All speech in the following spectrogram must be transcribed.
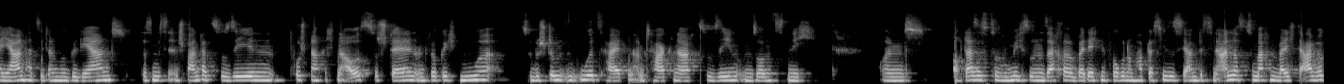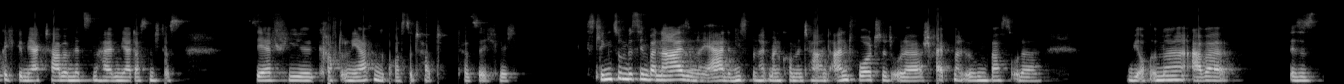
Jahren, hat sie dann wohl gelernt, das ein bisschen entspannter zu sehen, Push-Nachrichten auszustellen und wirklich nur zu bestimmten Uhrzeiten am Tag nachzusehen und sonst nicht. Und auch das ist so für mich so eine Sache, bei der ich mir vorgenommen habe, das dieses Jahr ein bisschen anders zu machen, weil ich da wirklich gemerkt habe im letzten halben Jahr, dass mich das sehr viel Kraft und Nerven gekostet hat, tatsächlich. Es klingt so ein bisschen banal, so, naja, da liest man halt mal einen Kommentar und antwortet oder schreibt mal irgendwas oder wie auch immer, aber es ist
